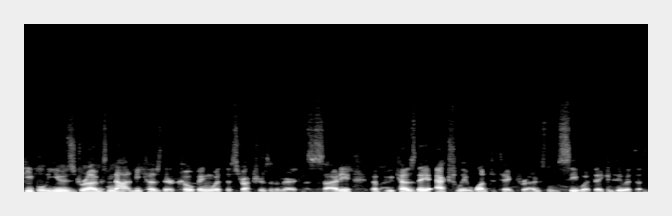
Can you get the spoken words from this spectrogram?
people use drugs not because they're coping with the structures of American society, but because they actually want to take drugs and see what they can do with them.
